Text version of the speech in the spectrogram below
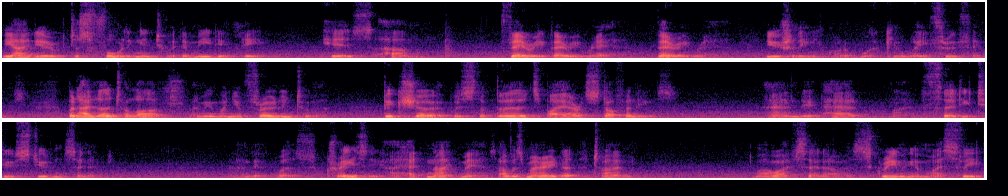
The idea of just falling into it immediately is um, very, very rare, very rare. Usually you've got to work your way through things. But I learnt a lot. I mean, when you're thrown into a big show, it was The Birds by Aristophanes, and it had like 32 students in it. And it was crazy. I had nightmares. I was married at the time. My wife said I was screaming in my sleep,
